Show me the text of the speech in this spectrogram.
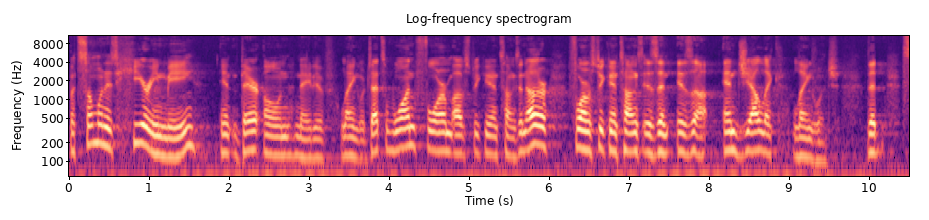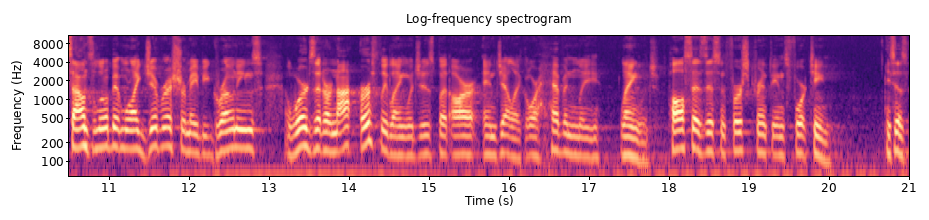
but someone is hearing me in their own native language. That's one form of speaking in tongues. Another form of speaking in tongues is an is a angelic language that sounds a little bit more like gibberish or maybe groanings, words that are not earthly languages but are angelic or heavenly language. Paul says this in 1 Corinthians 14. He says,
